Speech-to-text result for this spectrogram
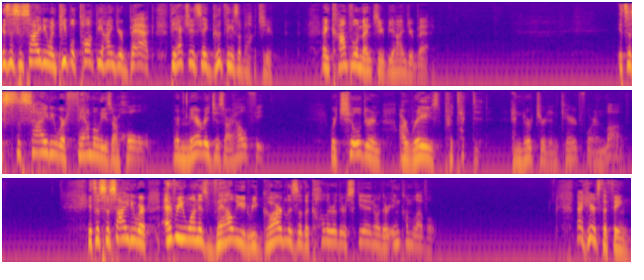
It's a society when people talk behind your back, they actually say good things about you and compliment you behind your back. It's a society where families are whole, where marriages are healthy, where children are raised, protected, and nurtured and cared for and loved. It's a society where everyone is valued regardless of the color of their skin or their income level. Now, here's the thing.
